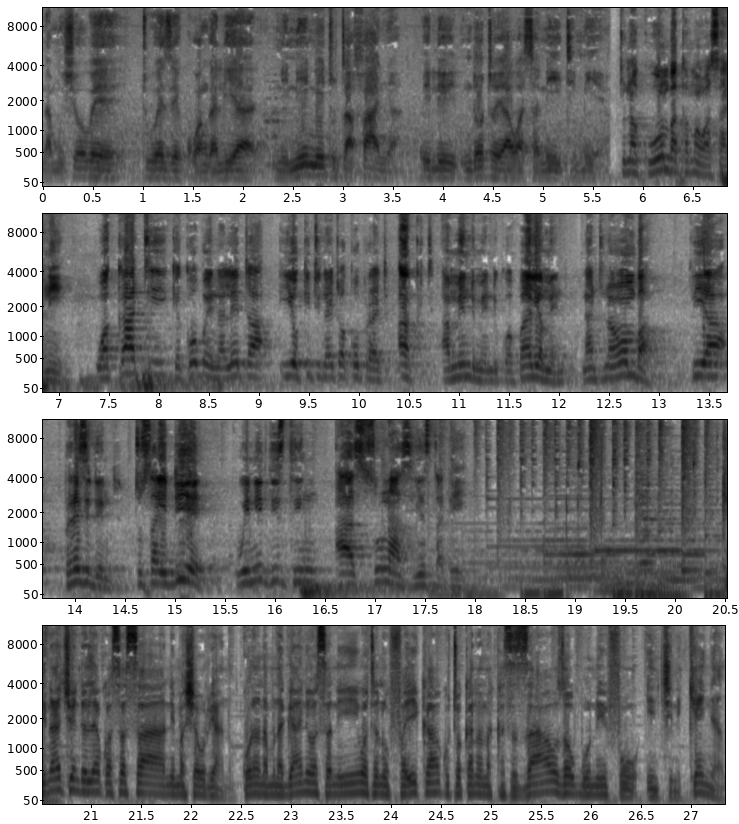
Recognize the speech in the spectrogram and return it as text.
na mwishowe tuweze kuangalia ni nini tutafanya ili ndoto ya wasanii itimie. Tunakuomba kama wasanii, wakati Kekobo inaleta hiyo kitu inaitwa Copyright Act amendment kwa parliament, na tunaomba pia president tusaidie, we need this thing as soon as yesterday. Kinachoendelea kwa sasa ni mashauriano kuona namna gani wasanii watanufaika kutokana na kazi zao za ubunifu nchini Kenya.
